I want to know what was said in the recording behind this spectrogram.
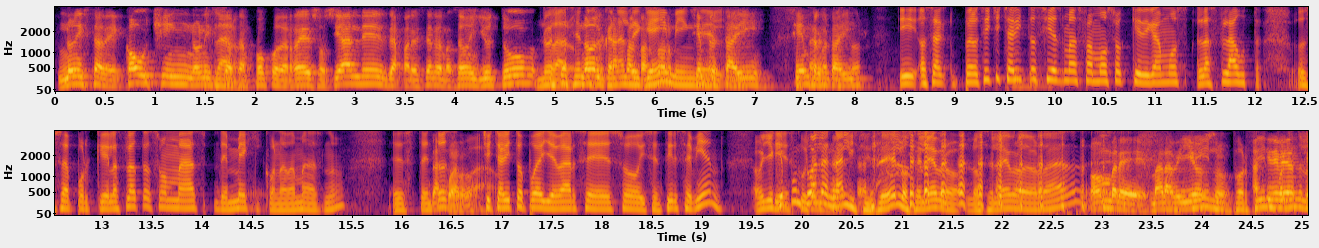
no necesita de coaching, no necesita Claro. tampoco de redes sociales, de aparecer demasiado en YouTube. No está haciendo su el canal de pastor gaming, Siempre el- está ahí, siempre está ahí. Y, o sea, pero sí, Chicharito sí es más famoso que, digamos, las flautas. O sea, porque las flautas son más de México nada más, ¿no? Este, De entonces, acuerdo. Chicharito puede llevarse eso y sentirse bien. Oye, qué puntual análisis, ¿eh? Lo celebro, lo celebro de verdad. Hombre, maravilloso. Por fin, por fin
